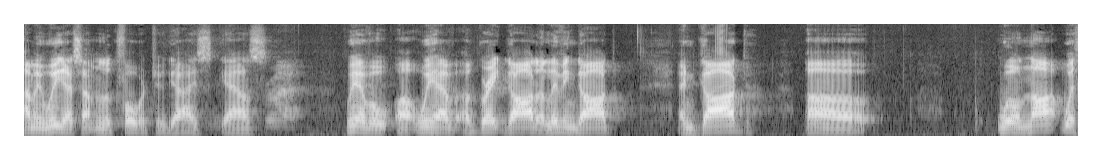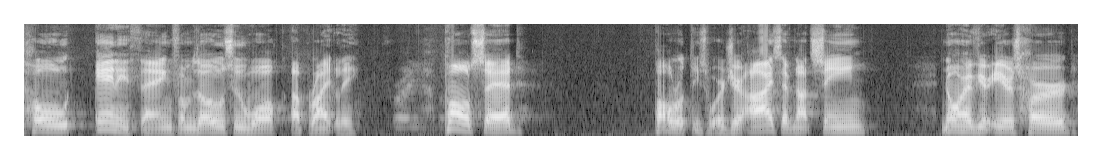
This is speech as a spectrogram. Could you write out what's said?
I mean, we got something to look forward to, guys, gals. Right. We have a uh, we have a great God, a living God, and God uh, will not withhold anything from those who walk uprightly. Praise. Paul said, Paul wrote these words: "Your eyes have not seen, nor have your ears heard,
